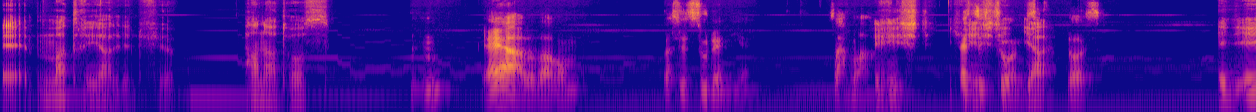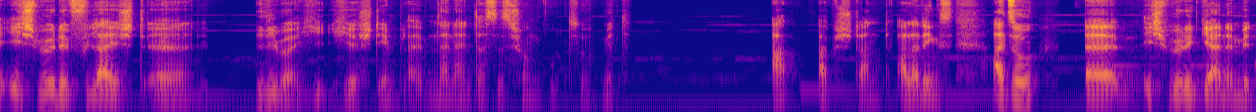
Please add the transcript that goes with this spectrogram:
äh, Materialien für Thanatos. Mhm. Ja, ja, aber warum? Was willst du denn hier? Sag mal. Richtig. Richtig zu uns. ja. Los. Ich- würde vielleicht äh, lieber hi hier stehen bleiben. Nein, nein, das ist schon gut so. Mit Ab Abstand. Allerdings, also, äh, ich würde gerne mit,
